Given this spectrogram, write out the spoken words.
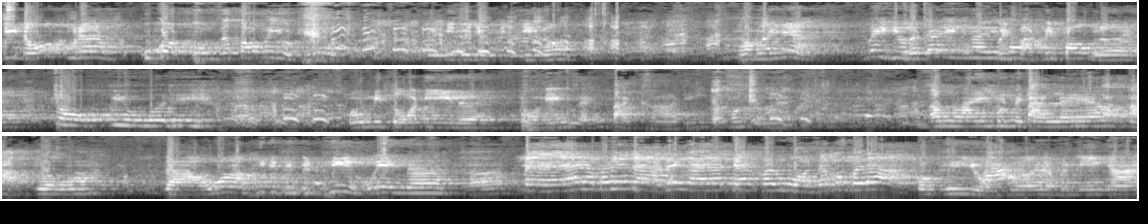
นี่น้องกูนะกูกดปุ่มสต็อปไปหยุดพูดไอ้นี่ก็อยู่จริงๆเนาะทำอะไรเนี่ยไม่อยู่ได้ยังไงไม่ปัดไม่ป้องเลยจุกอยู่อะดิมึงมีตัวดีเลยพวกนี้แสงตัดขาทิ้งไปมั้งกูอะไรมันไปกันแล้วก็ตัดเลยวะด่าว่าพี่นี่เป็นพี่ของเองนะแหมไม่ได้ด่าได้ไงอะแกเคยห่วงฉันบ้างไหมล่ะก็พี่อยู่เมืองเนี่ยมันมีงาน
